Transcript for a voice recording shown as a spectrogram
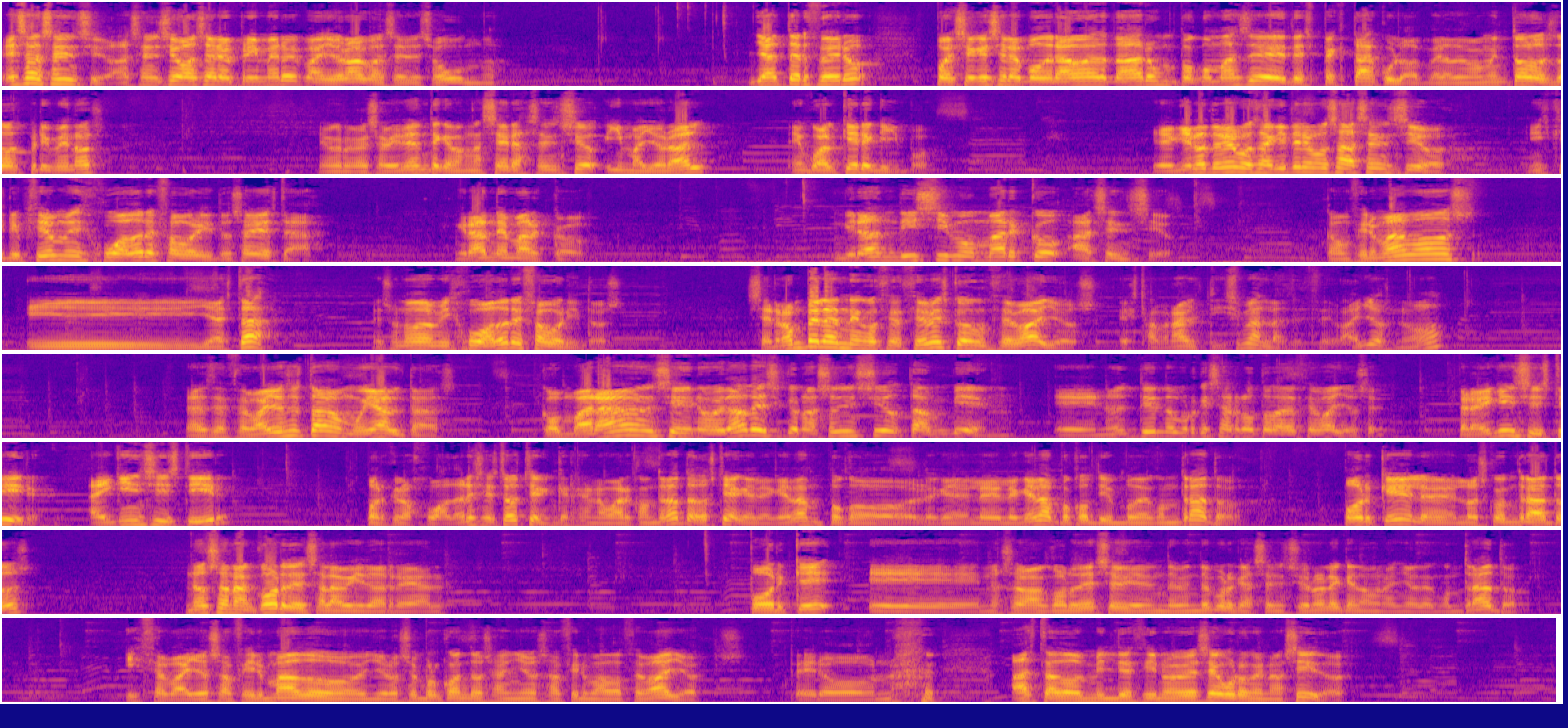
Es Asensio. Asensio va a ser el primero y Mayoral va a ser el segundo. Ya tercero, pues sé que se le podrá dar un poco más de, espectáculo. Pero de momento los dos primeros, yo creo que es evidente que van a ser Asensio y Mayoral en cualquier equipo. Y aquí lo tenemos, aquí tenemos a Asensio. Inscripción mis jugadores favoritos, ahí está. Grande Marco. Grandísimo Marco Asensio. Confirmamos y ya está. Es uno de mis jugadores favoritos. Se rompen las negociaciones con Ceballos. Estaban altísimas las de Ceballos, ¿no? Las de Ceballos estaban muy altas. Con Barán si hay novedades y con Asensio también. Eh, no entiendo por qué se ha roto la de Ceballos, ¿eh? Pero hay que insistir. Hay que insistir porque los jugadores estos tienen que renovar contrato. Hostia, que le queda poco, le, queda poco tiempo de contrato. Porque los contratos no son acordes a la vida real. Porque eh, no son acordes, evidentemente, porque a Asensio no le queda un año de contrato. Y Ceballos ha firmado, yo no sé por cuántos años ha firmado Ceballos, pero hasta 2019 seguro que no ha sido.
